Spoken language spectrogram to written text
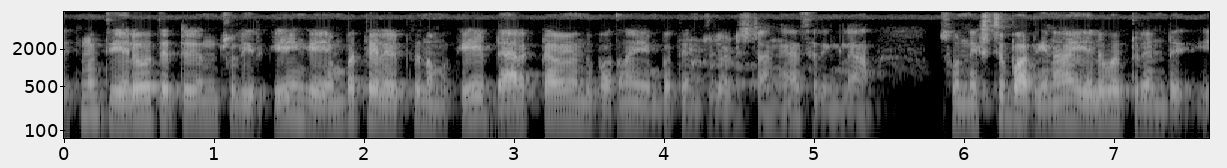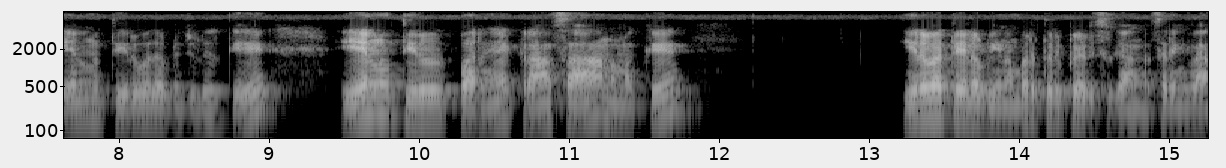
எட்நூற்றி எழுபத்தெட்டுன்னு சொல்லியிருக்கு. இங்கே எண்பத்தேழு எடுத்து நமக்கு டேரெக்டாகவே வந்து பார்த்தோன்னா எண்பத்தேழு சொல்லி அடிச்சிட்டாங்க. சரிங்களா? ஸோ நெக்ஸ்ட்டு பார்த்தீங்கன்னா எழுபத்தி ரெண்டு எழுநூற்றி இருபது அப்படின்னு சொல்லியிருக்கு. எழுநூற்றி இருபதுக்கு பாருங்கள் கிராஸாக நமக்கு இருபத்தேழு அப்படிங்கிற நம்பர் திருப்பி அடிச்சிருக்காங்க. சரிங்களா?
